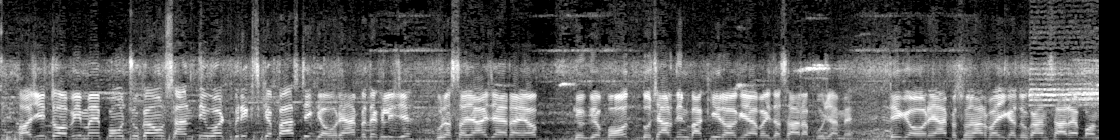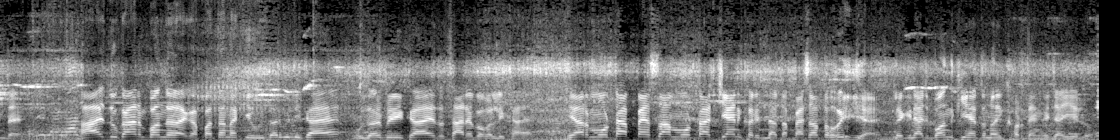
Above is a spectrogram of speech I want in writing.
हाँ जी तो अभी मैं पहुँच चुका हूँ शांति वट वृक्ष के पास, ठीक है, और यहाँ पे देख लीजिए, पूरा सजाया जा रहा है अब, क्योंकि बहुत दो चार दिन बाकी रह गया भाई दशहरा पूजा में, ठीक है, और यहाँ पे सुनार भाई का दुकान सारा बंद है। आज दुकान बंद रहेगा, पता ना कि उधर भी लिखा है, उधर भी लिखा है तो सारे बगल लिखा है। यार, मोटा पैसा, मोटा चैन खरीदना था, पैसा तो हो ही गया है, लेकिन आज बंद किए हैं तो नहीं खरीदेंगे जाइए लोग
